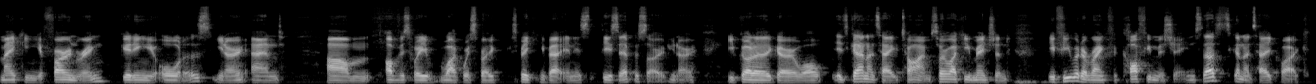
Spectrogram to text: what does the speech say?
making your phone ring, getting your orders, you know, and um, obviously, like we're spoke, speaking about in this, this episode, you know, you've got to go, well, it's going to take time. So, like you mentioned, if you were to rank for coffee machines, that's going to take like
